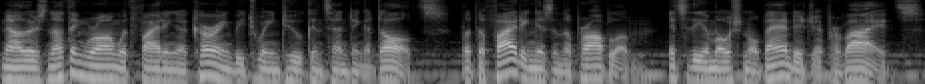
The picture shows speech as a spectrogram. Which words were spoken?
Now, there's nothing wrong with fighting occurring between two consenting adults, but the fighting isn't the problem, it's the emotional bandage it provides.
